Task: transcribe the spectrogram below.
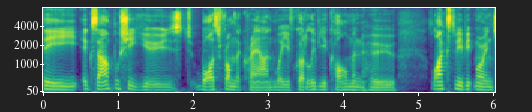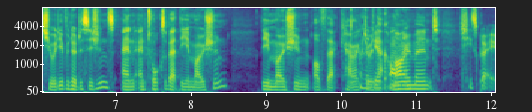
the example she used was from The Crown, where you've got Olivia Colman who likes to be a bit more intuitive in her decisions and, and talks about the emotion, the emotion of that character in that Colman. moment. She's great.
